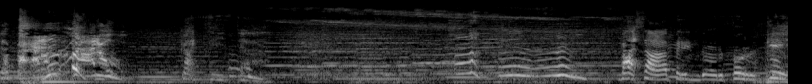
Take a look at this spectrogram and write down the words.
¡La pagarán caro! Gatita. Vas a aprender por qué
